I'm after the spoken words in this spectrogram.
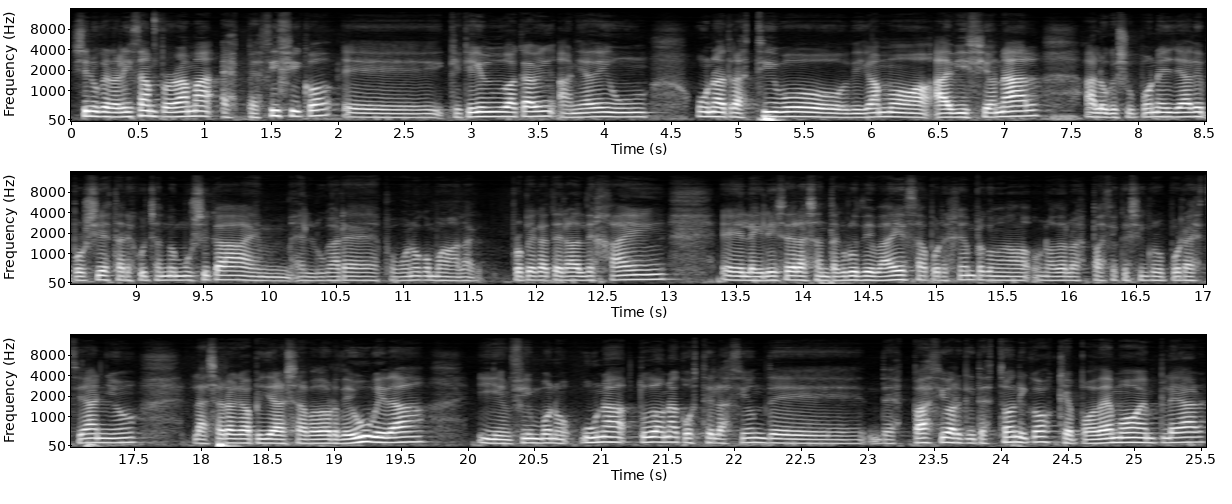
sino que realizan programas específicos eh, que, que duda caben, añaden un, un, atractivo, digamos, adicional a lo que supone ya de por sí estar escuchando música en, lugares, pues bueno, como la propia Catedral de Jaén, eh, la iglesia de la Santa Cruz de Baeza, por ejemplo, que es uno, de los espacios que se incorpora este año, la Sagrada Capilla del Salvador de Úbeda, y en fin, bueno, una, toda una constelación de, espacios arquitectónicos que podemos emplear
